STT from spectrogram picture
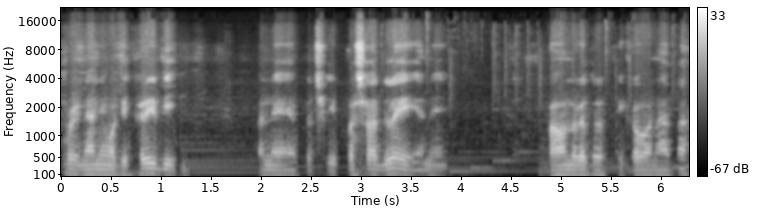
થોડી નાની મોટી ખરીદી અને પછી પ્રસાદ લઈ અને ભાવનગર તરફ નીકળવાના હતા.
